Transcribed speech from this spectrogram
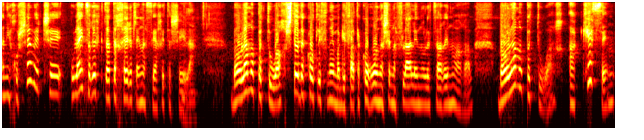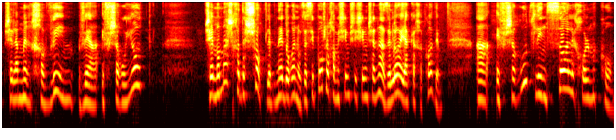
אני חושבת שאולי צריך קצת אחרת לנסח את השאלה. בעולם הפתוח, שתי דקות לפני מגפת הקורונה שנפלה עלינו לצערנו הרב, בעולם הפתוח, הקסם של המרחבים והאפשרויות שהן ממש חדשות לבני דורנו, זה סיפור של 50-60 שנה, זה לא היה ככה קודם. האפשרות לנסוע לכל מקום,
